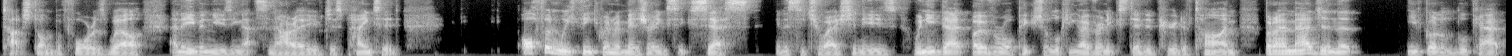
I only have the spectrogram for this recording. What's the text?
touched on before as well, and even using that scenario you've just painted. Often we think when we're measuring success in a situation is we need that overall picture looking over an extended period of time. But I imagine that you've got to look at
